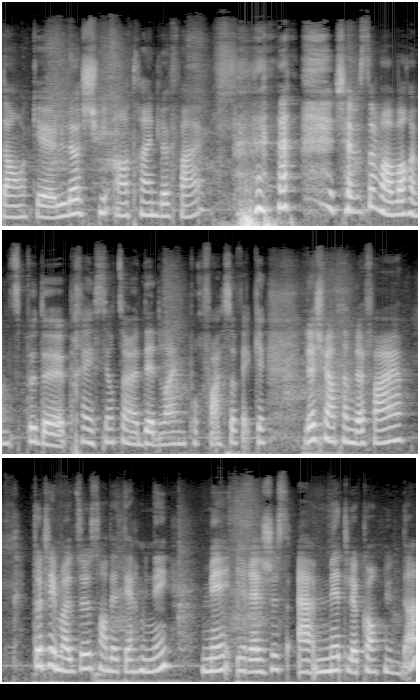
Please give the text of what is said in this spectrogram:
Donc euh, là, je suis en train de le faire. J'aime ça avoir un petit peu de pression, tu un deadline pour faire ça. Fait que là, je suis en train de le faire. Tous les modules sont déterminés, mais il reste juste à mettre le contenu dedans.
